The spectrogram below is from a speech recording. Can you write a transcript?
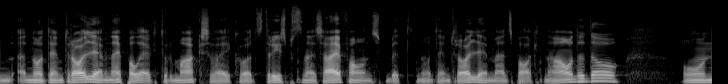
no tiem troļļiem nepaliek tur maks vai kaut kāds 13. iPhone, bet no tiem troļļiem mēdz palikt nauda daudz. Un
